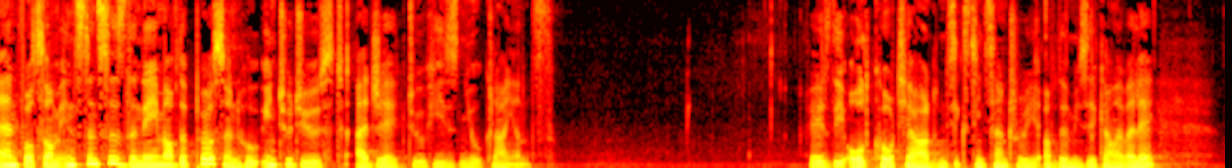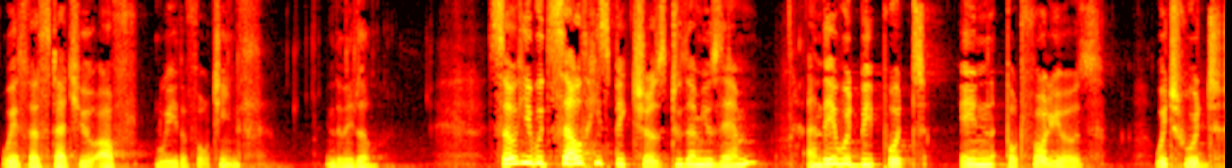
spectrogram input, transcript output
and for some instances, the name of the person who introduced Atget to his new clients. Here is the old courtyard in the 16th century of the Musée Carnavalet with a statue of Louis XIV in the middle. So he would sell his pictures to the museum and they would be put in portfolios which would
